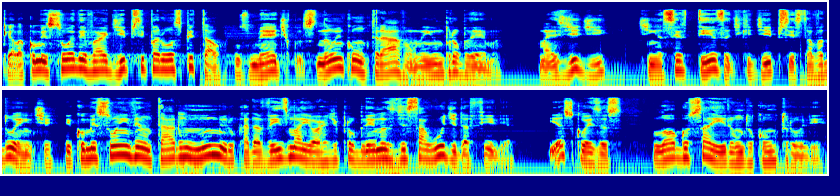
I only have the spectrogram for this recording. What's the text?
que ela começou a levar Gypsy para o hospital. Os médicos não encontravam nenhum problema, mas Didi tinha certeza de que Gypsy estava doente e começou a inventar um número cada vez maior de problemas de saúde da filha. E as coisas logo saíram do controle.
